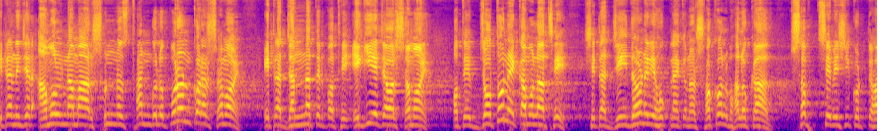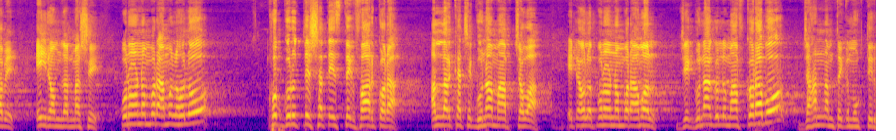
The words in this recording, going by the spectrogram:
এটা নিজের আমল নামার শূন্য স্থানগুলো পূরণ করার সময়, এটা জান্নাতের পথে এগিয়ে যাওয়ার সময়। অতএব যত নেকামল আছে, সেটা যেই ধরনেরই হোক না কেন সকল ভালো কাজ সবচেয়ে বেশি করতে হবে এই রমজান মাসে। পনেরো নম্বর আমল হলো খুব গুরুত্বের সাথে ইস্তেকফার করা, আল্লাহর কাছে গুনাহ মাফ চাওয়া। এটা হলো পনেরো নম্বর আমল। যে গুনাহগুলো মাফ করাবো, জাহান্নাম থেকে মুক্তির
